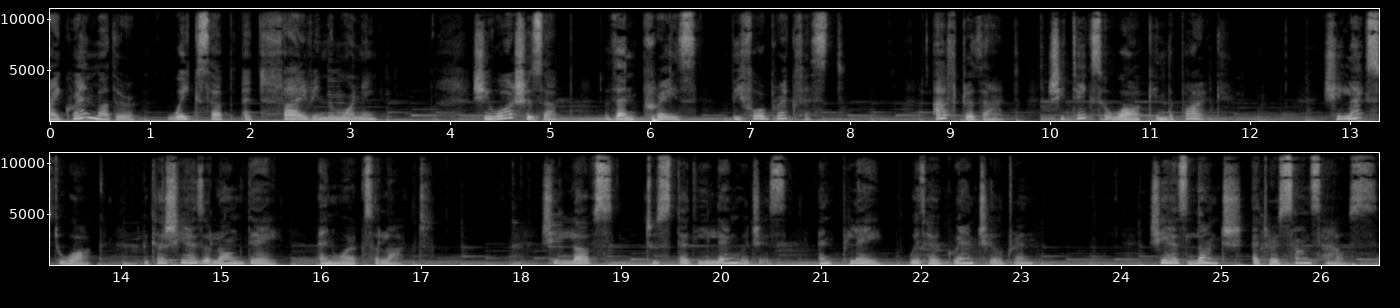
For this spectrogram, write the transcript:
My grandmother wakes up at 5 in the morning. She washes up, then prays before breakfast. After that, she takes a walk in the park. She likes to walk because she has a long day and works a lot. She loves to study languages and play with her grandchildren. She has lunch at her son's house.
